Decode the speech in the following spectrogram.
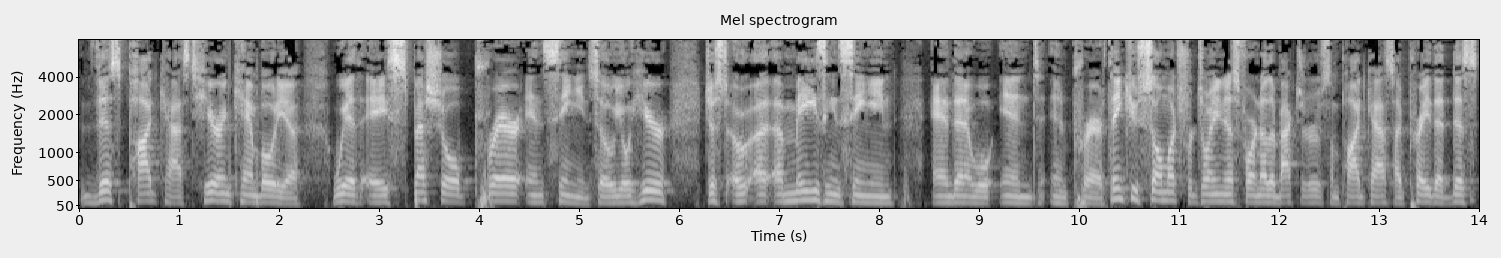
this podcast here in Cambodia with a special prayer and singing. So you'll hear just a, a, amazing singing and then it will end in prayer. Thank you so much for joining us for another Back to Jerusalem podcast. I pray that this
